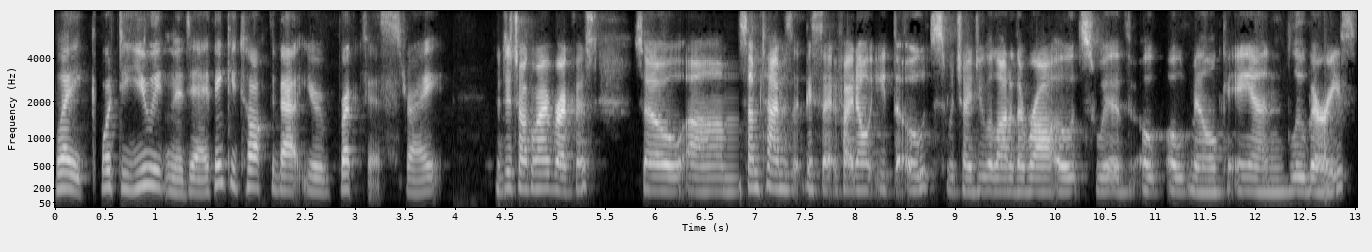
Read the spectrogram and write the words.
Blake, what do you eat in a day? I think you talked about your breakfast, right? I did talk about my breakfast. So um, sometimes, like I said, if I don't eat the oats, which I do a lot of the raw oats with oat, oat milk and blueberries,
